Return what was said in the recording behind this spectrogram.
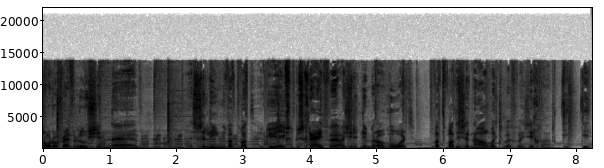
Sort of Revolution. Eh, eh, Celine, wat, wat kun je even beschrijven als je dit nummer ook hoort? Wat, wat is het nou wat, wat je zegt van, nou, dit, dit,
